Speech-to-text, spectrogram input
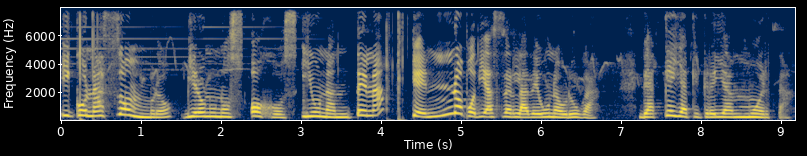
y con asombro vieron unos ojos y una antena que no podía ser la de una oruga, de aquella que creían muerta.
